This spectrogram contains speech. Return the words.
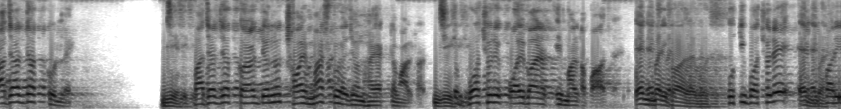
বাজারজাত করলে জি। বাজারজাত করার জন্য ছয় মাস প্রয়োজন হয় একটা মালটার। জি। তো বছরে কয়বার এই মালটা পাওয়া যায়? একবারই পাওয়া যাবে প্রতি বছরে একবারই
